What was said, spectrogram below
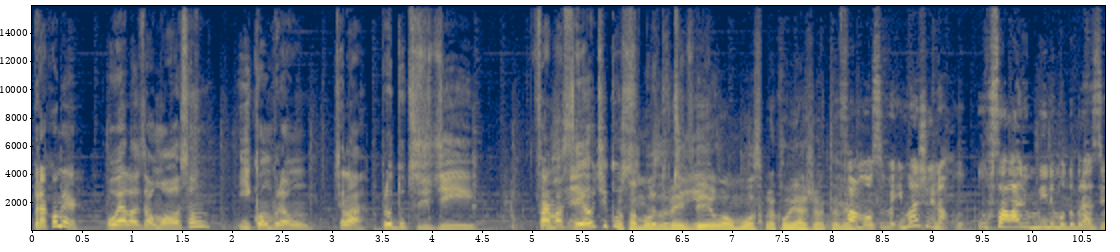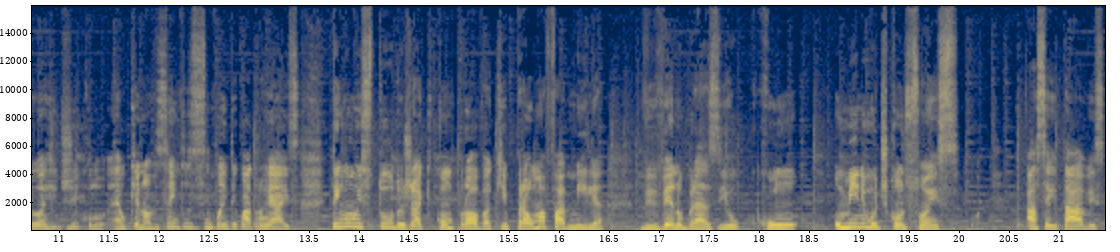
pra comer. Ou elas almoçam e compram, sei lá, produtos de farmacêuticos. É o famoso produtos de- vender o almoço pra comer a janta, O né? famoso, imagina, um- um salário mínimo do Brasil é ridículo. É o que? 954 reais. Tem um estudo já que comprova que para uma família viver no Brasil com o mínimo de condições aceitáveis,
